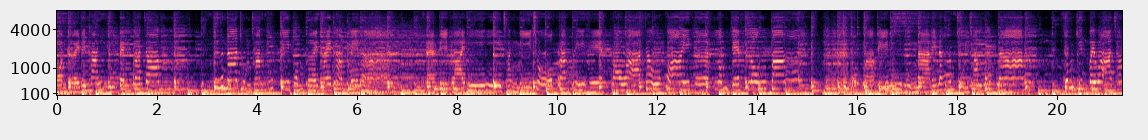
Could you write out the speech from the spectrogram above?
่อนเคยได้ไทยอยู่เป็นประจำพื้นนาชุ่มช่ำทุกปีผมเคยไทยทำไม่นานแต่ปีกลายนี้ช่างมีโชคร้ายเหตุเพราะว่าเจ้าควายเกิดล้มเจ็บลงไปตกมาปีนี้ทุ่งนาได้น้ำชุ่มช่ำนักหนาผมคิดไว้ว่าเช้า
